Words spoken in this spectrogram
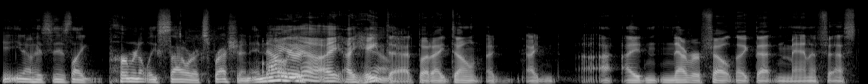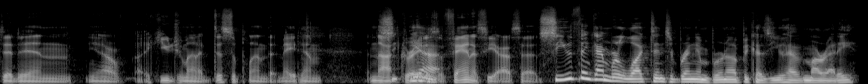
you know his his like permanently sour expression, and now oh you're yeah, I, I hate yeah. that, but I don't. I, I I I never felt like that manifested in you know a huge amount of discipline that made him not See, great yeah. as a fantasy asset. So you think I'm reluctant to bring in Bruno because you have Moretti,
